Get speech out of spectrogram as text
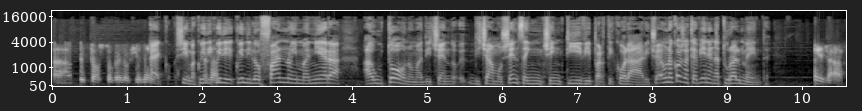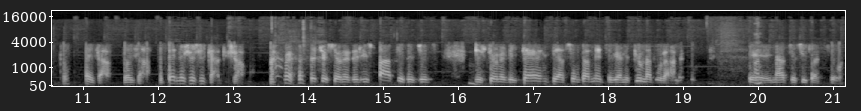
uh, piuttosto velocemente. Ecco, sì, ma quindi, esatto. quindi, quindi, lo fanno in maniera autonoma, dicendo, diciamo, senza incentivi particolari, cioè è una cosa che avviene naturalmente. Esatto, esatto, esatto, per necessità, diciamo. per gestione degli spazi, per gestione dei tempi, assolutamente viene più naturale che in altre situazioni.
